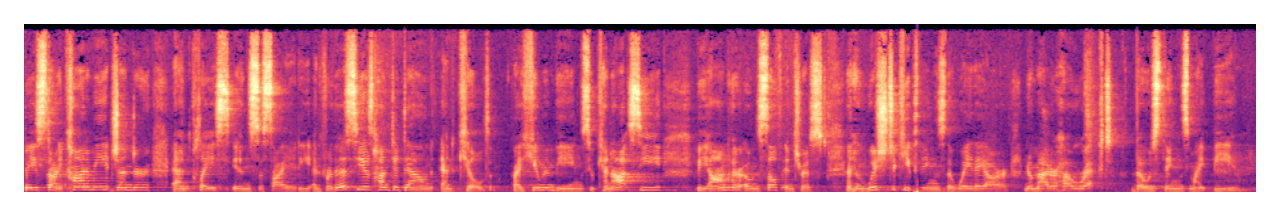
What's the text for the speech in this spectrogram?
based on economy, gender, and place in society. And for this, he is hunted down and killed by human beings who cannot see beyond their own self interest and who wish to keep things the way they are, no matter how wrecked those things might be.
